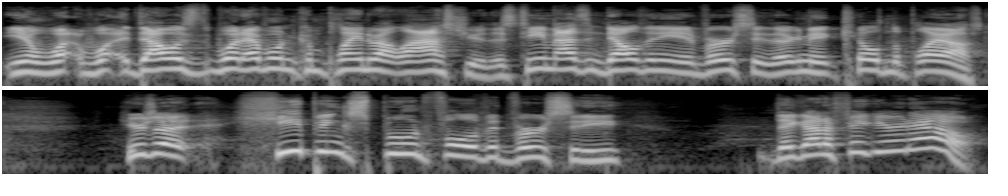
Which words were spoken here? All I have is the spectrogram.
You know what? What that was what everyone complained about last year. This team hasn't dealt with any adversity. They're going to get killed in the playoffs. Here's a heaping spoonful of adversity. They got to figure it out.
